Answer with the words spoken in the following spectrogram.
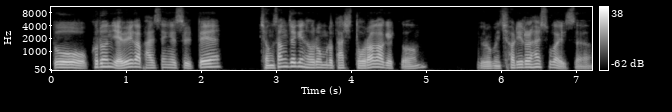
또 그런 예외가 발생했을 때 정상적인 흐름으로 다시 돌아가게끔 여러분이 처리를 할 수가 있어요.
